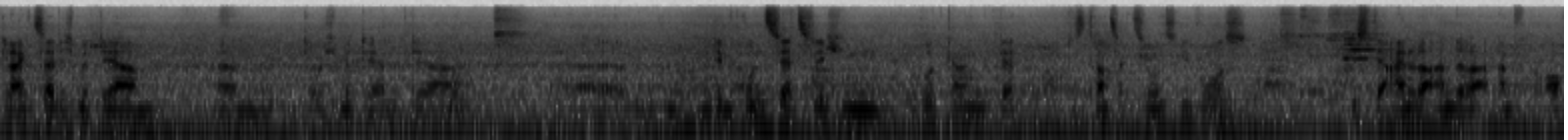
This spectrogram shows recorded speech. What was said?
gleichzeitig mit der, ähm, glaube ich, mit der, mit der äh, mit dem grundsätzlichen Rückgang der, des Transaktionsniveaus ist der ein oder andere einfach auch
